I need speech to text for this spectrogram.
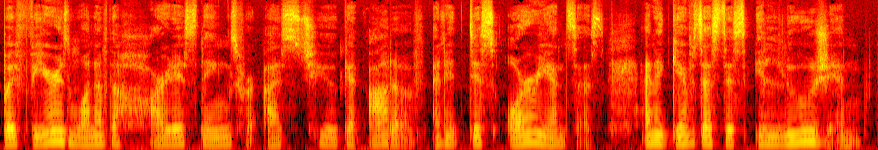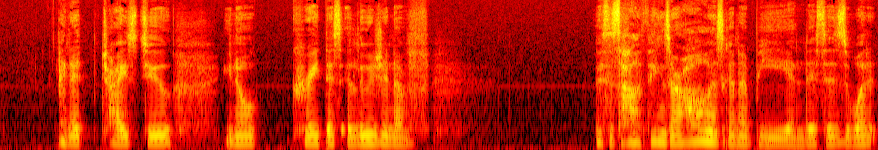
but fear is one of the hardest things for us to get out of. And it disorients us and it gives us this illusion. And it tries to, you know, create this illusion of this is how things are always going to be and this is what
